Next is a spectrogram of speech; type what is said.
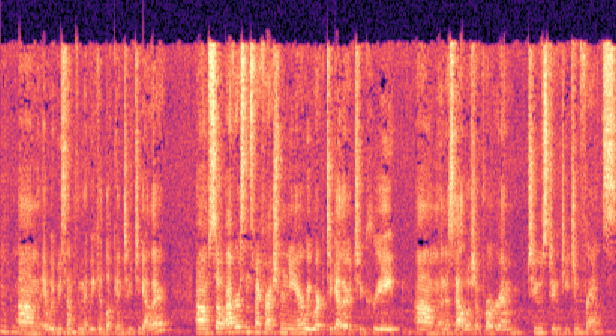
Mhm. um, it would be something that we could look into together. Um, so ever since my freshman year, we worked together to create um, and establish a program to student teach in France.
